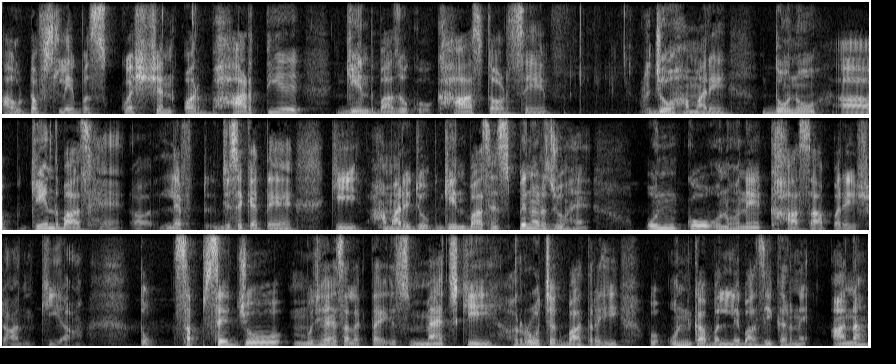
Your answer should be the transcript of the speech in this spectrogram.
आउट ऑफ़ सिलेबस क्वेश्चन और भारतीय गेंदबाजों को खास तौर से जो हमारे दोनों गेंदबाज हैं लेफ़्ट जिसे कहते हैं कि हमारे जो गेंदबाज हैं स्पिनर्स जो हैं, उनको उन्होंने खासा परेशान किया। तो सबसे जो मुझे ऐसा लगता है इस मैच की रोचक बात रही, वो उनका बल्लेबाजी करने आना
